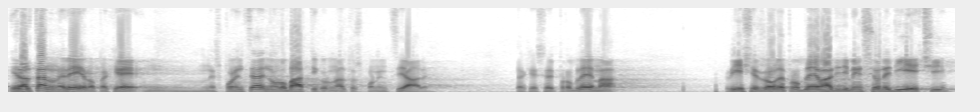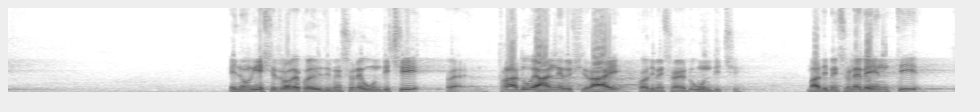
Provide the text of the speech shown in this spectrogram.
in realtà non è vero, perché un esponenziale non lo batti con un altro esponenziale, perché se riesci a risolvere il problema di dimensione 10 e non riesci a risolvere quello di dimensione 11, beh, tra due anni riuscirai con la dimensione 11, ma la dimensione 20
